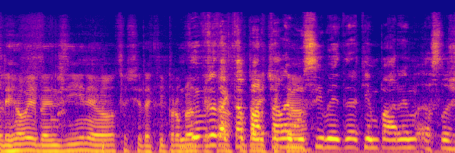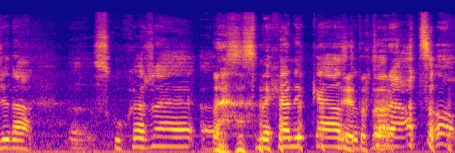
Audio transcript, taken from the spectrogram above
lihový benzín, jo, což je taky problém. Dobře, který tak ta nás tady parta ale čeká. musí být tím pádem složena eh, z kuchaře, eh, z mechanika, z doktora a co?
